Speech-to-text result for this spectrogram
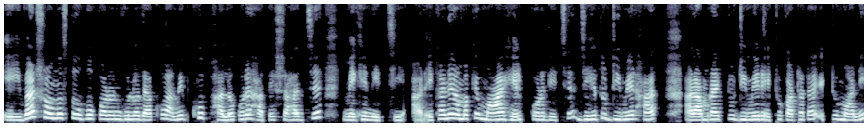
এইবার সমস্ত উপকরণগুলো দেখো, আমি খুব ভালো করে হাতের সাহায্যে মেখে নিচ্ছি। আর এখানে আমাকে মা হেল্প করে দিচ্ছে, যেহেতু ডিমের হাত, আর আমরা একটু ডিমের এঁঠো কাটাটা একটু মানি।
